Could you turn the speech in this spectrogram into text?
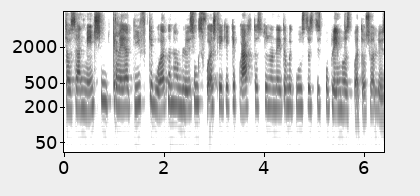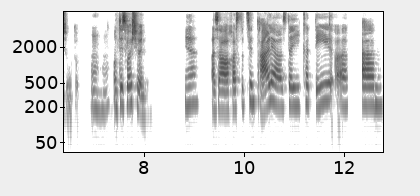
da sind Menschen kreativ geworden und haben Lösungsvorschläge gebracht, dass du noch nicht einmal gewusst hast, das Problem hast, war da schon eine Lösung da. Mhm. Und das war schön. Ja. Also auch aus der Zentrale, aus der IKT, äh, ähm,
